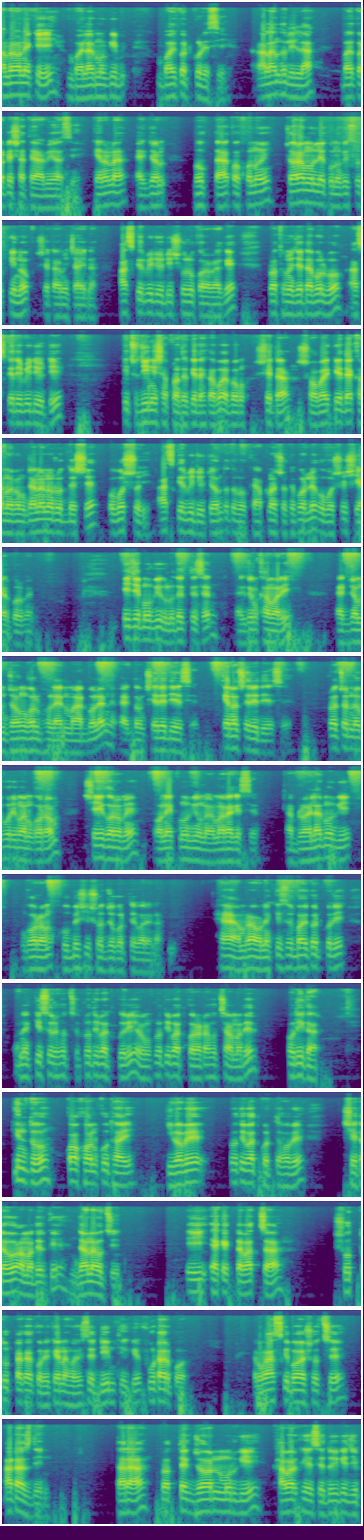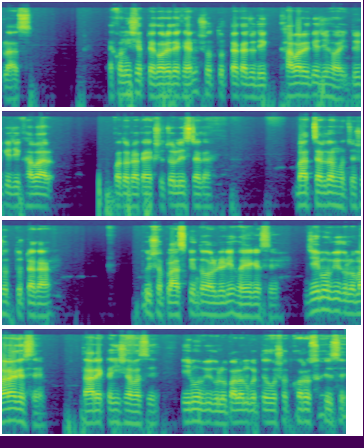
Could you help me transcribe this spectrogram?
আমরা অনেকেই ব্রয়লার মুরগি বয়কট করেছি। আলহামদুলিল্লাহ, বয়কটের সাথে আমিও আছি। কেননা একজন ভোক্তা কখনোই চড়া মূল্যে কোনো কিছু কিনুক, সেটা আমি চাই না। আজকের ভিডিওটি শুরু করার আগে প্রথমে যেটা বলব, আজকের এই ভিডিওটি কিছু জিনিস আপনাদেরকে দেখাবো এবং সেটা সবাইকে দেখানো এবং জানানোর উদ্দেশ্যে অবশ্যই আজকের ভিডিওটি অন্ততপক্ষে আপনার চোখে পড়লে অবশ্যই শেয়ার করবেন। এই যে মুরগিগুলো দেখতেছেন, একজন খামারি একদম জঙ্গল বলেন মাঠ বলেন, একদম ছেড়ে দিয়েছে। কেন ছেড়ে দিয়েছে? প্রচণ্ড পরিমাণ গরম। সেই গরমে অনেক মুরগি ওনার মারা গেছে। আর ব্রয়লার মুরগি গরম খুব বেশি সহ্য করতে পারে না। হ্যাঁ আমরা অনেক কিছু বয়কট করি, অনেক কিছুর হচ্ছে প্রতিবাদ করি এবং প্রতিবাদ করাটা হচ্ছে আমাদের অধিকার। কিন্তু কখন, কোথায়, কীভাবে প্রতিবাদ করতে হবে সেটাও আমাদেরকে জানা উচিত। এই এক একটা বাচ্চা সত্তর টাকা করে কেনা হয়েছে ডিম থেকে ফোটার পর। এবং আজকে বয়স হচ্ছে আঠাশ দিন। তারা প্রত্যেক জন মুরগি খাবার খেয়েছে দুই কেজি প্লাস এখন হিসেবটা করে দেখেন, সত্তর টাকা যদি খাবারের কেজি হয়, দুই কেজি খাবার কত টাকা? একশো চল্লিশ টাকা। বাচ্চার দাম হচ্ছে সত্তর টাকা। দুইশো প্লাস কিন্তু অলরেডি হয়ে গেছে। যে মুরগিগুলো মারা গেছে, তার একটা হিসাব আছে, এই মুরগিগুলো পালন করতে ওষুধ খরচ হয়েছে।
